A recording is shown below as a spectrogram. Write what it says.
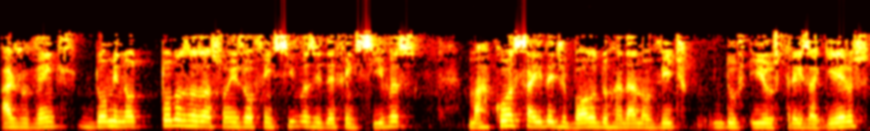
a Juventus dominou todas as ações ofensivas e defensivas, marcou a saída de bola do Handanovic e os três zagueiros,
